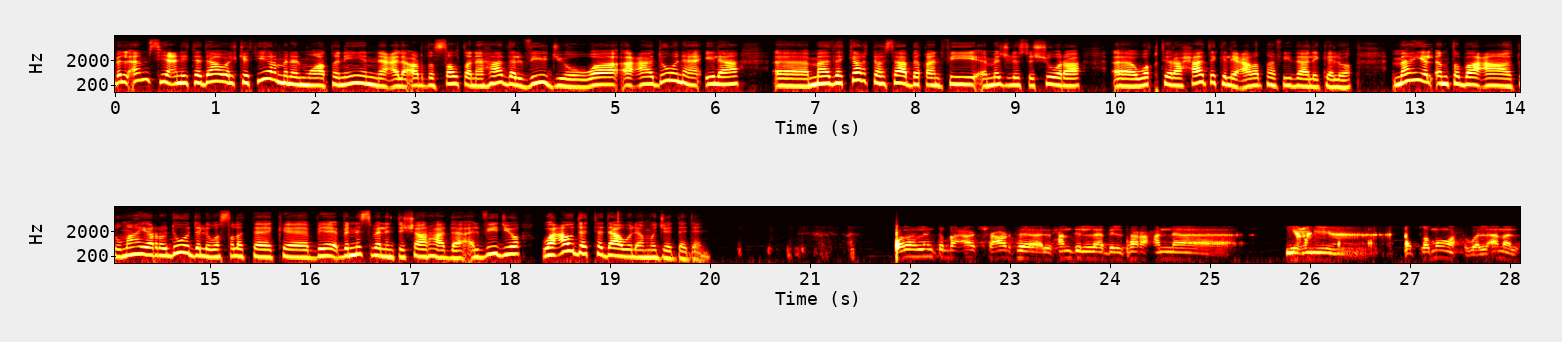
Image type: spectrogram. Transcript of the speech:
بالأمس يعني تداول كثير من المواطنين على أرض السلطنة هذا الفيديو وأعادونا إلى ما ذكرته سابقا في مجلس الشورى واقتراحاتك اللي عرضتها في ذلك الوقت. ما هي الانطباعات وما هي الردود اللي وصلتك بالنسبة لانتشار هذا الفيديو وعودة تداوله مجددا؟ والله الانطباعات شعرت الحمد لله بالفرح أن يعني الطموح والأمل.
